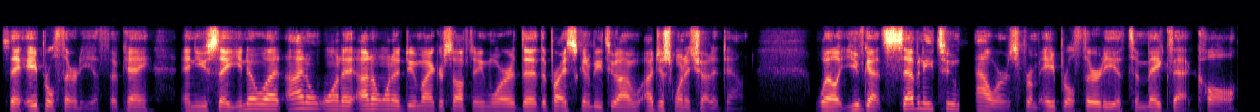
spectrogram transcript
say April 30th, okay? And you say, "You know what? I don't want to I don't want to do Microsoft anymore. The the price is going to be too. I just want to shut it down." Well, you've got 72 hours from April 30th to make that call.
